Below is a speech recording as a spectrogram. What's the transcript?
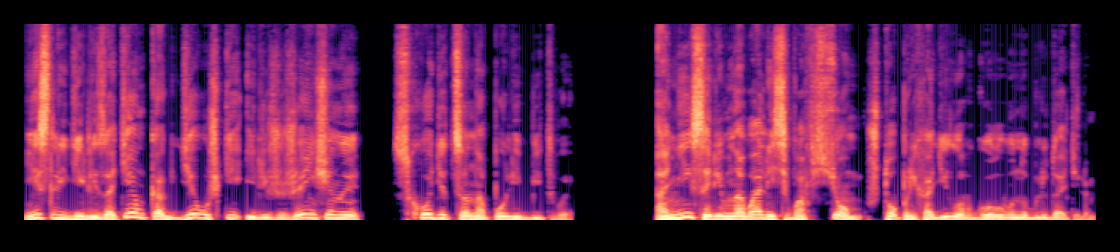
и следили за тем, как девушки или же женщины сходятся на поле битвы. Они соревновались во всем, что приходило в голову наблюдателям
